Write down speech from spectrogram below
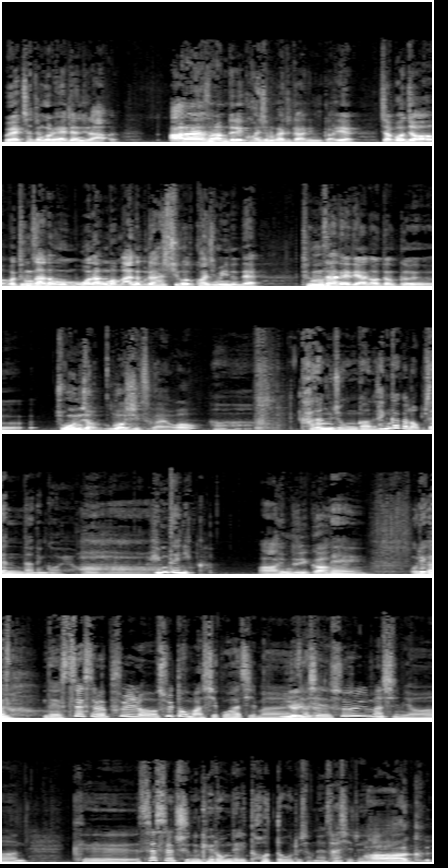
왜 자전거를 해야 되는지 아, 알아야 사람들이 관심을 가질 거 아닙니까? 예, 자, 먼저 뭐 등산은 워낙 뭐 많은 분들이 하시고 관심이 있는데 등산에 대한 어떤 그 좋은 점 무엇이 있을까요? 가장 좋은 건 생각을 없앤다는 거예요. 힘드니까. 아 힘드니까. 네. 우리가 네 스트레스를 풀러 술도 마시고 하지만 예, 예. 사실 술 마시면 그 스트레스를 주는 괴로움들이 더 떠오르잖아요, 사실은. 아, 그,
